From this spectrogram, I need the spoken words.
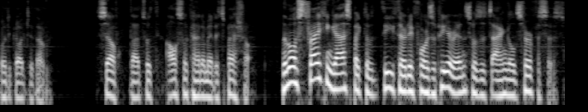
would go to them. So that's what also kind of made it special. The most striking aspect of the T 34's appearance was its angled surfaces.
